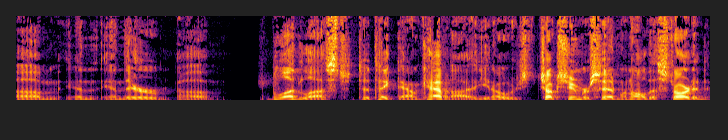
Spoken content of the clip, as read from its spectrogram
um, in in their uh, bloodlust to take down Kavanaugh. You know, Chuck Schumer said when all this started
